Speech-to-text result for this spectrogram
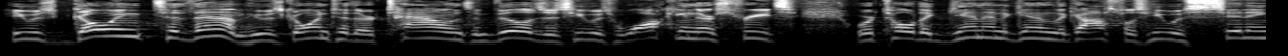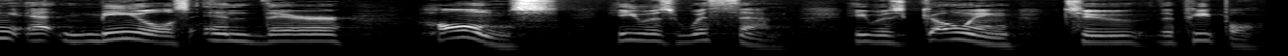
He was going to them. He was going to their towns and villages. He was walking their streets. We're told again and again in the Gospels, he was sitting at meals in their homes. He was with them. He was going to the people.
